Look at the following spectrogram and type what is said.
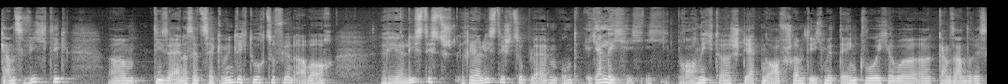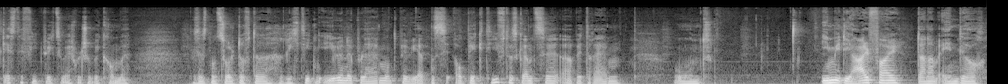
ganz wichtig, ähm, diese einerseits sehr gründlich durchzuführen, aber auch realistisch, realistisch zu bleiben und ehrlich. Ich, ich brauche nicht äh, Stärken aufschreiben, die ich mir denke, wo ich aber äh, ganz anderes Gästefeedback zum Beispiel schon bekomme. Das heißt, man sollte auf der richtigen Ebene bleiben und bewerten, objektiv das Ganze äh, betreiben und im Idealfall dann am Ende auch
